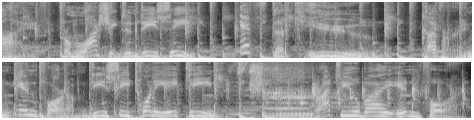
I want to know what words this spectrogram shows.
Live from Washington, D.C., it's theCUBE. Covering Inforum DC 2018. Brought to you by Infor.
